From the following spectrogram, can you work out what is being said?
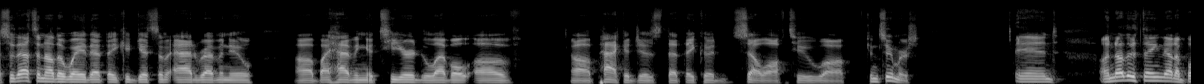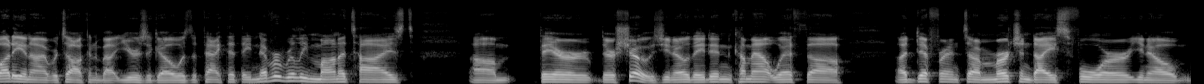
so that's another way that they could get some ad revenue uh, by having a tiered level of uh, packages that they could sell off to uh, consumers. And another thing that a buddy and I were talking about years ago was the fact that they never really monetized um, their their shows. You know, they didn't come out with uh, a different uh, merchandise for you know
